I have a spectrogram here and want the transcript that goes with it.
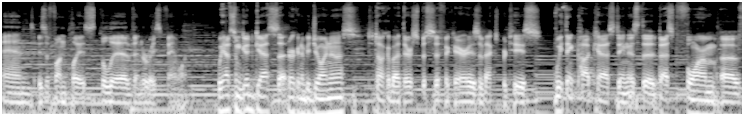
and is a fun place to live and to raise a family. We have some good guests that are going to be joining us to talk about their specific areas of expertise. We think podcasting is the best form of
